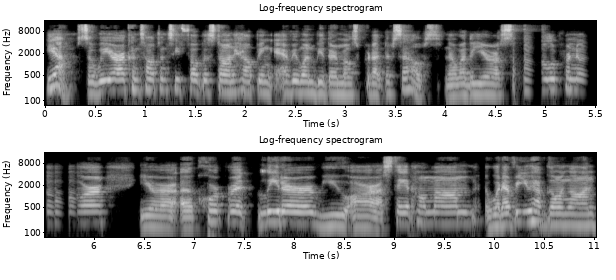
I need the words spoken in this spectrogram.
Yeah, so we are a consultancy focused on helping everyone be their most productive selves. Now, whether you're a solopreneur, you're a corporate leader, you are a stay at home mom, whatever you have going on,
